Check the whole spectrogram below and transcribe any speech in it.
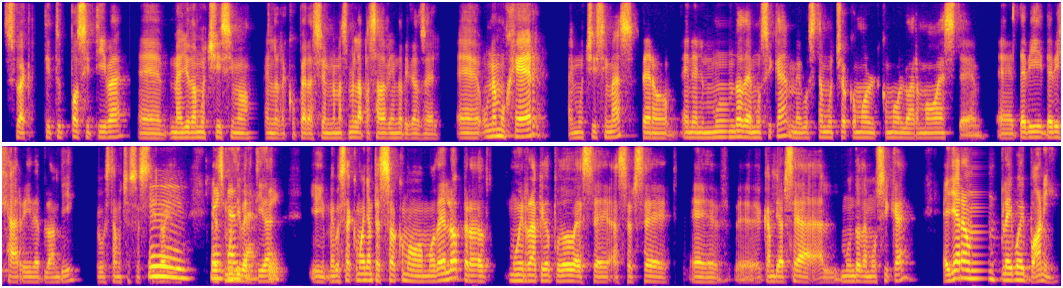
su actitud positiva eh, me ayudó muchísimo en la recuperación. Nomás me la pasaba viendo videos de él. Eh, una mujer hay muchísimas, pero en el mundo de música me gusta mucho cómo, cómo lo armó este, eh, Debbie, Debbie Harry de Blondie. Me gusta mucho su estilo y- Mm, me es muy encanta, divertida. sí. Y, me gusta cómo ella empezó como modelo, pero muy rápido pudo este, hacerse, eh, eh, cambiarse a- al mundo de música. Ella era un Playboy Bunny.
